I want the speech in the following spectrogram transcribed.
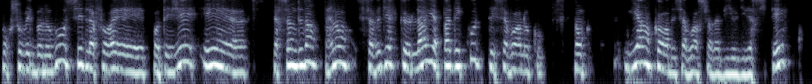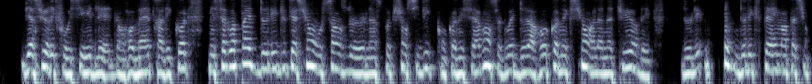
pour sauver le bonobo, c'est de la forêt protégée et euh, personne dedans. Ben non, ça veut dire que là, il n'y a pas d'écoute des savoirs locaux. Donc, il y a encore des savoirs sur la biodiversité, Bien sûr, il faut essayer d'en remettre à l'école, mais ça ne doit pas être de l'éducation au sens de l'instruction civique qu'on connaissait avant, ça doit être de la reconnexion à la nature, de l'expérimentation.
